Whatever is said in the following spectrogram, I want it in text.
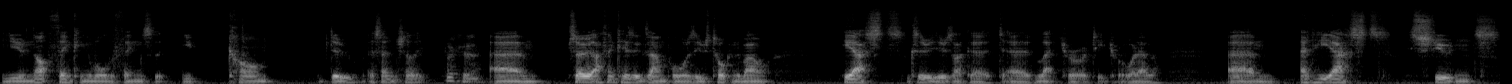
you're not thinking of all the things that you can't do, essentially. Okay. Um, so I think his example was he was talking about he asked because he was like a, a lecturer or a teacher or whatever, um, and he asked students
